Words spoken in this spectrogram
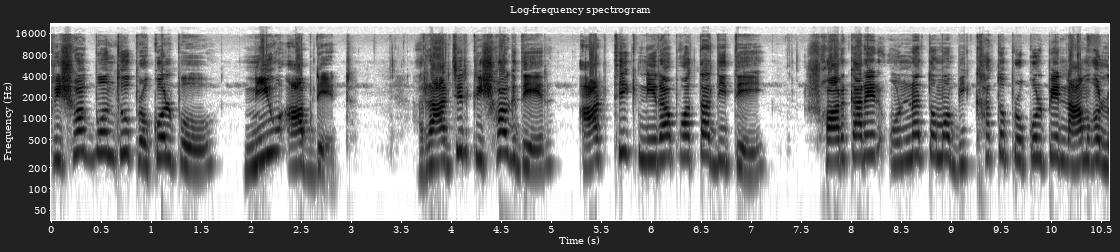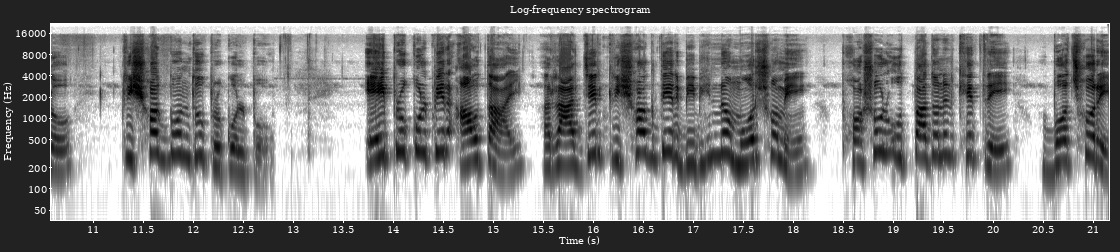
কৃষক বন্ধু প্রকল্প নিউ আপডেট। রাজ্যের কৃষকদের আর্থিক নিরাপত্তা দিতে সরকারের অন্যতম বিখ্যাত প্রকল্পের নাম হল কৃষক বন্ধু প্রকল্প। এই প্রকল্পের আওতায় রাজ্যের কৃষকদের বিভিন্ন মরশুমে ফসল উৎপাদনের ক্ষেত্রে বছরে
